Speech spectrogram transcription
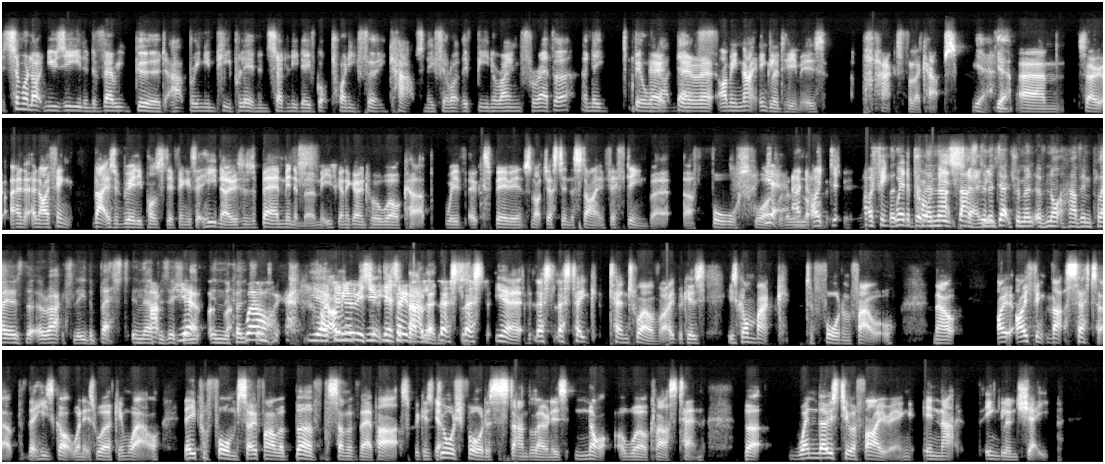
someone like New Zealand are very good at bringing people in, and suddenly they've got 20, 30 caps, and they feel like they've been around forever, and they build they're, that depth. Uh, I mean, that England team is packed full of caps. Yeah, yeah. Um, so and and I think that is a really positive thing is that he knows as a bare minimum he's going to go into a World Cup with experience, not just in the starting 15, but a full squad yeah, with a lot I, of experience. Think but, where the problem that, is, that's to the detriment of not having players that are actually the best in their uh, position yeah, in the country. Well, yeah, I, I mean, know, you, you say that, but let's let's yeah, let's let's take 10-12, right? Because he's gone back to Ford and Farrell. Now, I, I think that setup that he's got when it's working well they perform so far above the sum of their parts because yep. George Ford as a standalone is not a world class 10. But when those two are firing in that England shape,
